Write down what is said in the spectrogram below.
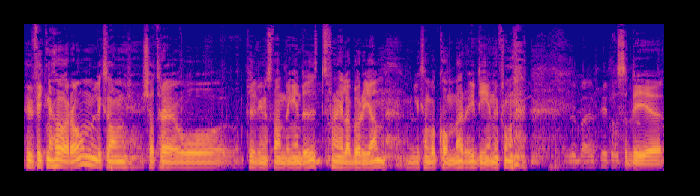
hur fick ni höra om liksom, Chartres och pilgrimsvandringen dit från hela början? Liksom, var kommer idén ifrån? Alltså det,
